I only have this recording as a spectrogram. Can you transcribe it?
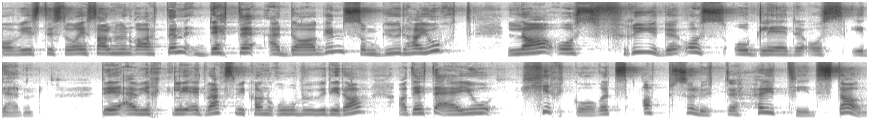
Og hvis det står i Salme 118 dette er dagen som Gud har gjort, la oss fryde oss og glede oss i den. Det er virkelig et vers vi kan rope ut i dag. At dette er jo kirkeårets absolutte høytidsdag.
